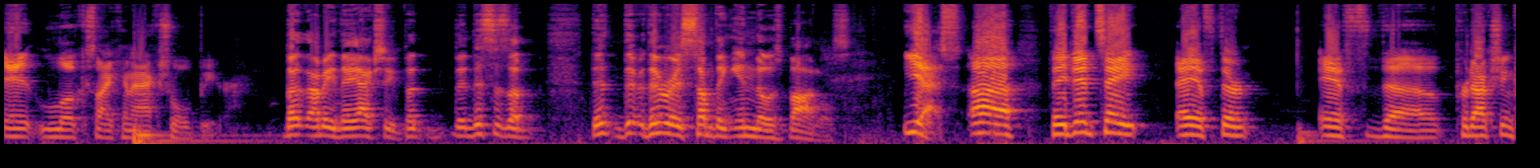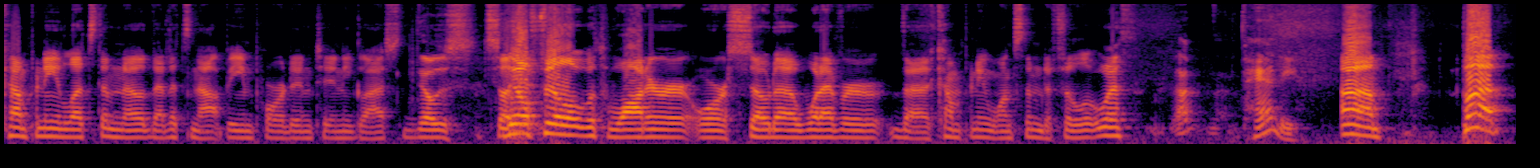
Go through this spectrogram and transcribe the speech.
it looks like an actual beer. But I mean, they actually. But this is a. Th- there, there is something in those bottles. Yes, uh, they did say if they're if the production company lets them know that it's not being poured into any glass, Those. So they'll fill it with water or soda, whatever the company wants them to fill it with. uh, handy. Um, but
